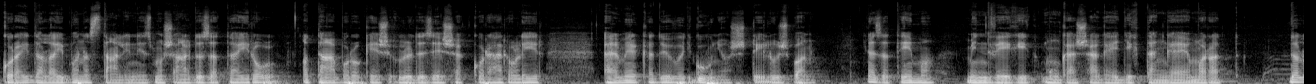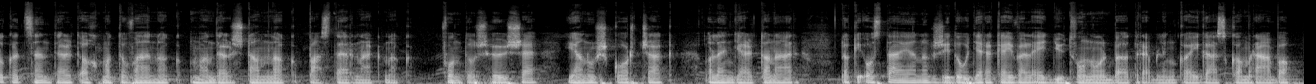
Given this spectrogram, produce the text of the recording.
Korai dalaiban a sztálinizmus áldozatairól, a táborok és üldözések koráról ír, elmélkedő vagy gúnyos stílusban. Ez a téma mindvégig munkássága egyik tengelye maradt. Dalokat szentelt Akhmatovának, Mandelstamnak, Pasternáknak. Fontos hőse Janusz Korcsák, a lengyel tanár, aki osztályának zsidó gyerekeivel együtt vonult be a Treblinkai gázkamrába,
